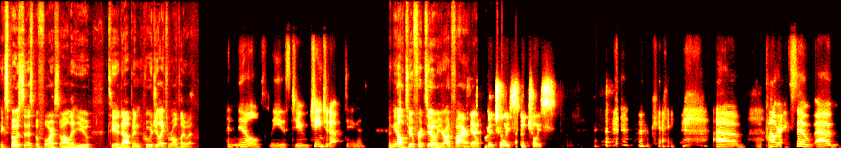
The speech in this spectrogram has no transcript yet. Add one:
exposed to this before, so I'll let you tee it up. And who would you like to role play with? Anil, please, to change it up, David. Anil, two for two. You're on fire. Yeah, good choice. Good choice. okay. Um, all right. So, um,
